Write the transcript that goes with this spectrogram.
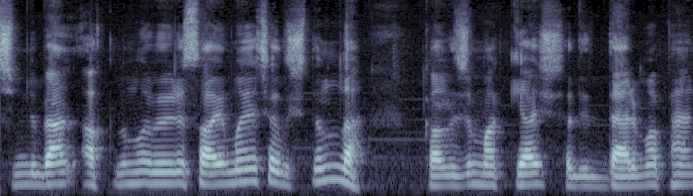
Şimdi ben aklıma böyle saymaya çalıştım da kalıcı makyaj, hadi dermapen,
